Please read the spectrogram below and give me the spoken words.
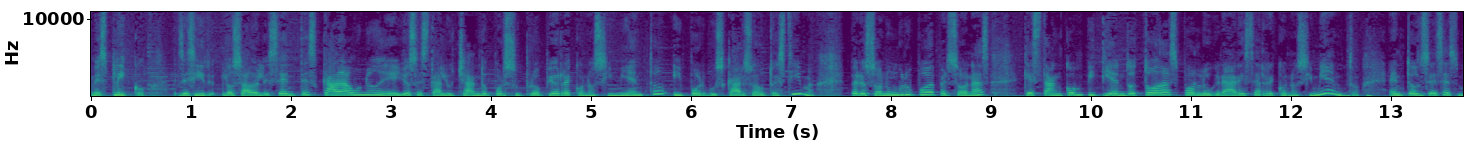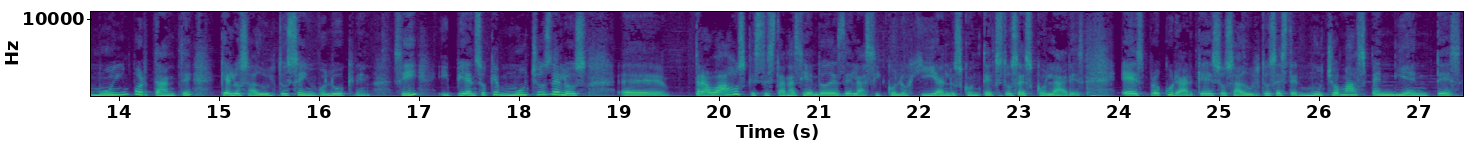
Me explico. Es decir, los adolescentes, cada uno de ellos está luchando por su propio reconocimiento y por buscar su autoestima. Pero son un grupo de personas que están compitiendo todas por lograr ese reconocimiento. Entonces es muy importante que los adultos se involucren, ¿sí? Y pienso que muchos de los... Eh, trabajos que se están haciendo desde la psicología en los contextos escolares es procurar que esos adultos estén mucho más pendientes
